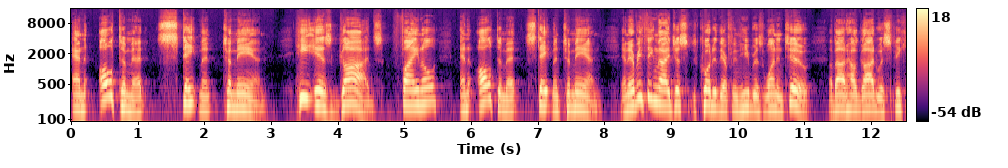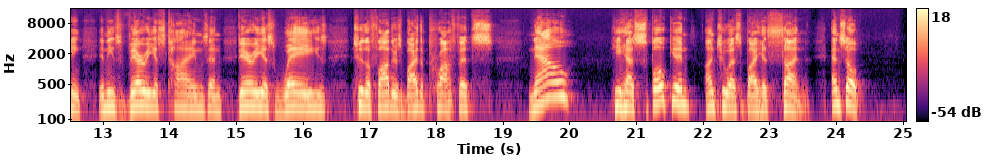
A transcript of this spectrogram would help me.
an ultimate statement to man. He is God's final and ultimate statement to man. And everything that I just quoted there from Hebrews 1 and 2 about how God was speaking in these various times and various ways to the fathers by the prophets, now he has spoken unto us by his Son. And so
